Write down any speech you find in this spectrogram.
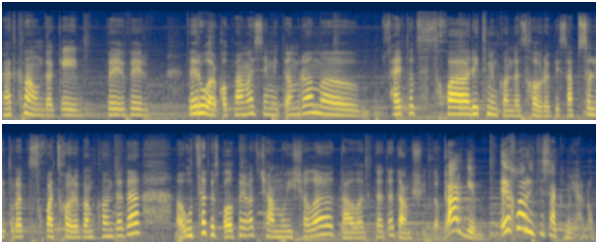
რა თქმა უნდა, კი, ვერ ვერ უარყოფ ამას, იმიტომ რომ საერთოდ სხვა რითმი მქონდა ცხოვრების, აბსოლუტურად სხვა ცხოვრება მქონდა და უცებ ეს ყველაფერი რაღაც ჩამოიშალა, დაალაგდა და დამშვიდდა. კარგი, ეხლა რითი საქმიანობ?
